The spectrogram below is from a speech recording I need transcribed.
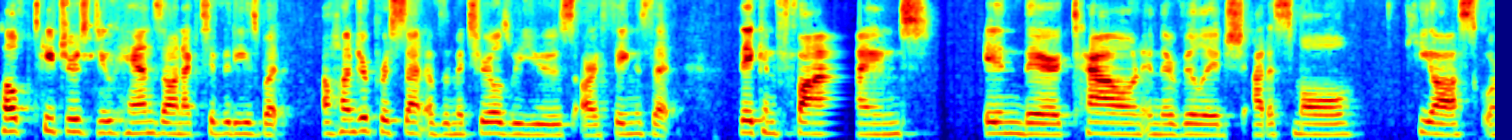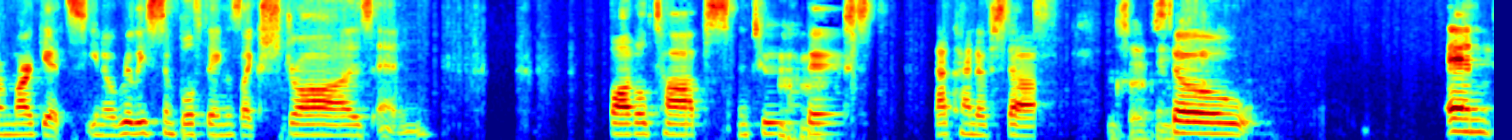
help teachers do hands-on activities, but 100% of the materials we use are things that they can find in their town, in their village, at a small kiosk or markets. You know, really simple things like straws and bottle tops and mm-hmm. toothpicks, mm-hmm. that kind of stuff. Exactly. So, and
